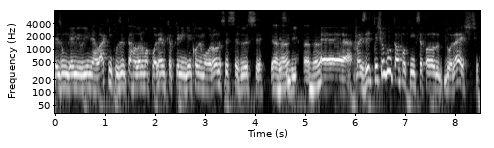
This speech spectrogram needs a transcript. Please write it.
fez um game winner lá, que inclusive tá rolando uma polêmica porque ninguém comemorou. Não sei se você viu esse, esse vídeo. É, mas deixa eu voltar um pouquinho que você falou do, do leste.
